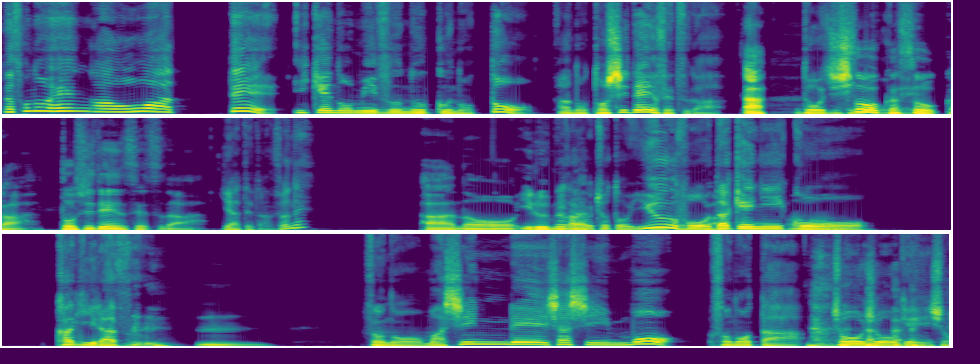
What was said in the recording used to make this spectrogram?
でその辺が終わって、池の水抜くのと、あの、都市伝説があ、同時進行でそうか、そうか。都市伝説だ。やってたんですよね。あの、イルミナだからちょっと UFO だけにこうう、限らず、うん。その、まあ、心霊写真も、その他、超常現象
